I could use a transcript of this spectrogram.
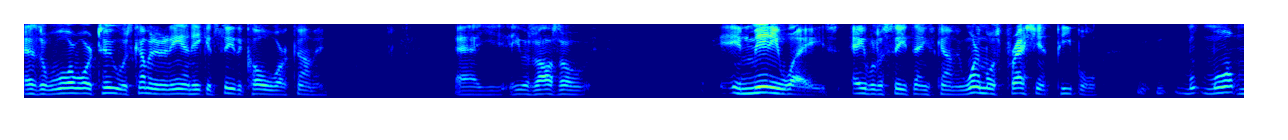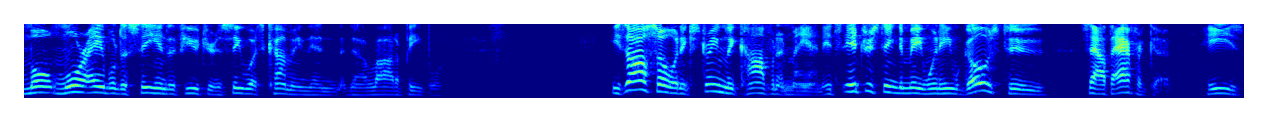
as the World War II was coming to an end, he could see the Cold War coming. Uh, he was also, in many ways, able to see things coming. One of the most prescient people, more, more, more able to see into the future, to see what's coming than, than a lot of people. He's also an extremely confident man. It's interesting to me when he goes to South Africa, he's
